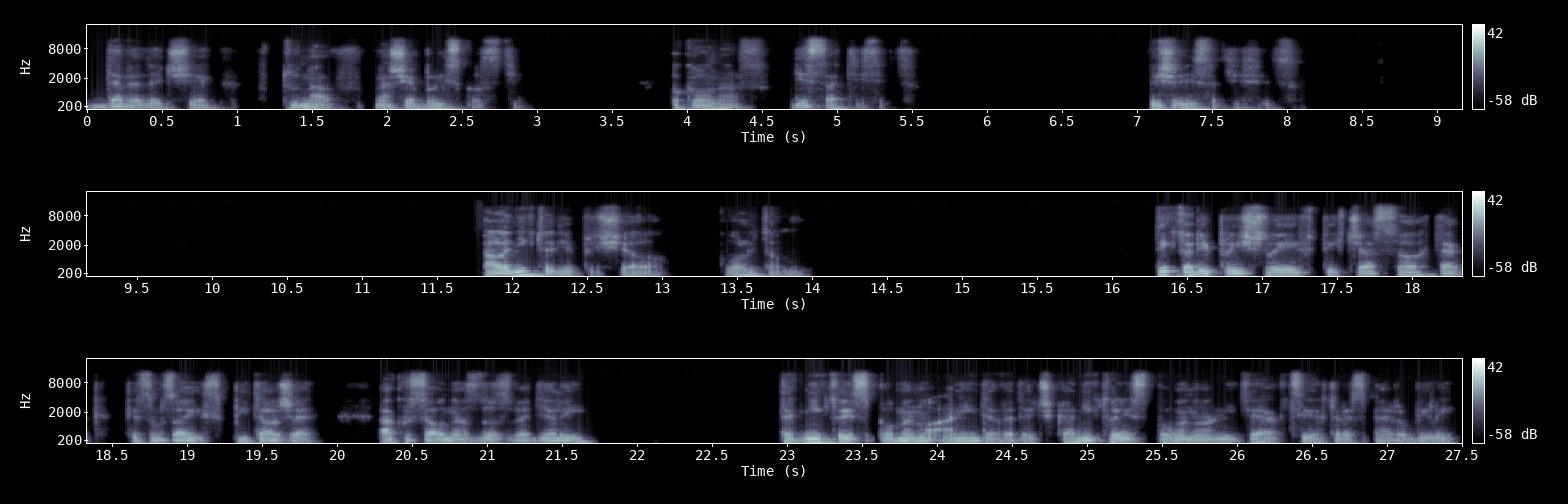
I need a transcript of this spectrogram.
DVDčiek tu na, v našej blízkosti. Okolo nás. 10 tisíc. Vyše 10 tisíc. Ale nikto neprišiel kvôli tomu tí, ktorí prišli v tých časoch, tak keď som sa ich spýtal, že ako sa o nás dozvedeli, tak nikto nespomenul ani DVDčka, nikto nespomenul ani tie akcie, ktoré sme robili.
